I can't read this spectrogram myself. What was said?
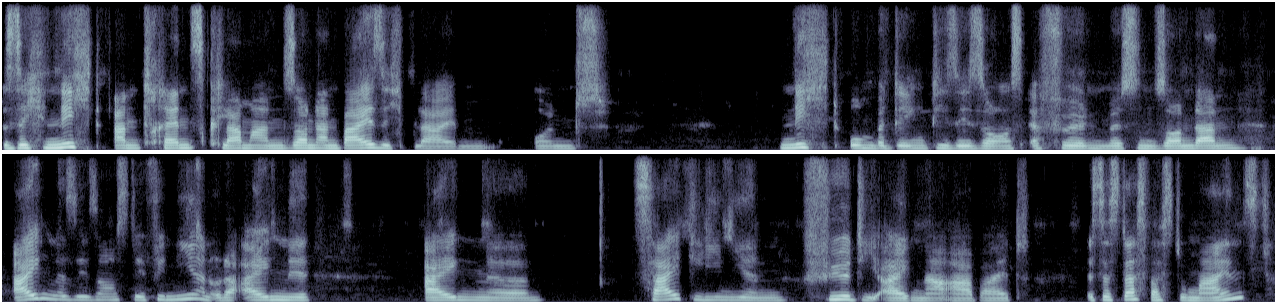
sich nicht an Trends klammern, sondern bei sich bleiben und nicht unbedingt die Saisons erfüllen müssen, sondern eigene Saisons definieren oder eigene, eigene Zeitlinien für die eigene Arbeit. Ist es das, was du meinst?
